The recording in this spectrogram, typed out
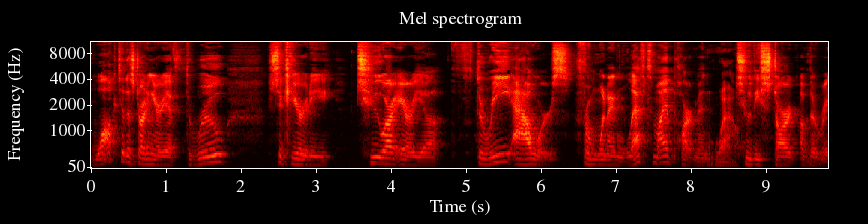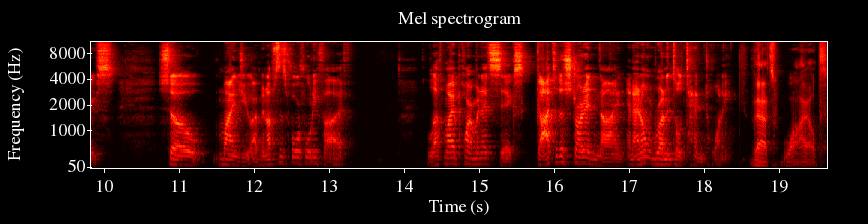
walk to the starting area through security to our area 3 hours from when I left my apartment Wow. to the start of the race. So, mind you, I've been up since 4:45. Left my apartment at 6, got to the start at 9, and I don't run until 10:20. That's wild.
